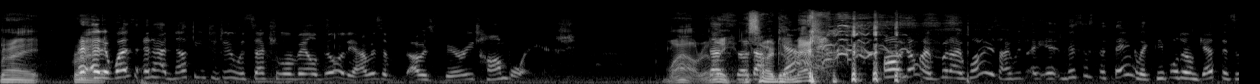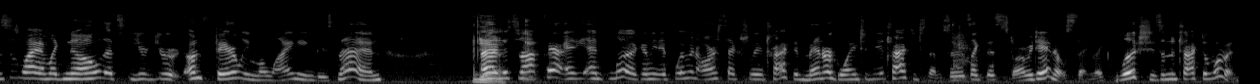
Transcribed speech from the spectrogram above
Right. And- Right. And it was it had nothing to do with sexual availability. I was a I was very tomboyish. wow. Really? That's- uh, That's, that- hard to yeah. imagine. oh no, I, but I was. I was. I, it, this is the thing. Like people don't get this. This is why I'm like, no, that's you're you're unfairly maligning these men. Yeah. And it's not fair. And, and look, I mean, if women are sexually attractive, men are going to be attracted to them. So it's like this Stormy Daniels thing. Like, look, she's an attractive woman.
